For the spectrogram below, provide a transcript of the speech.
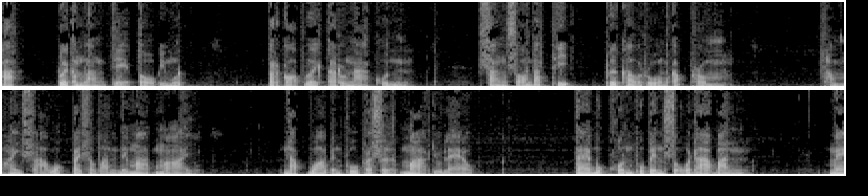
คะด้วยกำลังเจโตวิมุตติ ประกอบด้วยกรุณาคุณ สั่งสอนลัทธิ เพื่อเข้ารวมกับพรหมทำให้สาวกไปสวรรค์ได้มากมาย นับว่าเป็นผู้ประเสริฐมากอยู่แล้ว แต่บุคคลผู้เป็นโสดาบัน แม้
